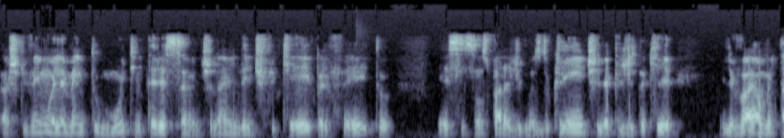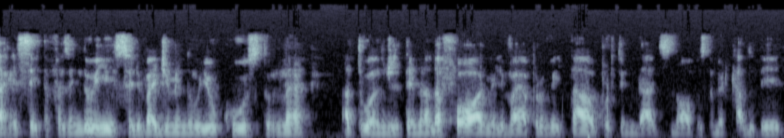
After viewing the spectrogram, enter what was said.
acho que vem um elemento muito interessante, né? Identifiquei, perfeito. Esses são os paradigmas do cliente. Ele acredita que ele vai aumentar a receita fazendo isso, ele vai diminuir o custo, né? Atuando de determinada forma, ele vai aproveitar oportunidades novas no mercado dele,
